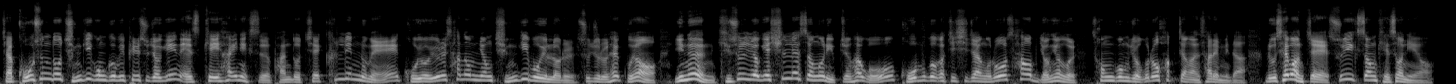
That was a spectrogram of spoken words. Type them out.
자, 고순도 증기 공급이 필수적인 SK 하이닉스 반도체 클린룸의 고효율 산업용 증기 보일러를 수주를 했고요. 이는 기술력의 신뢰성을 입증하고 고부가 가치 시장으로 사업 영역을 성공적으로 확장한 사례입니다. 그리고 세 번째, 수익성 개선이에요.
